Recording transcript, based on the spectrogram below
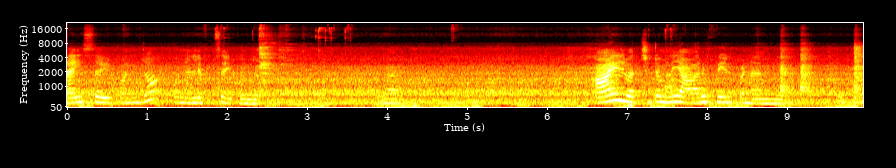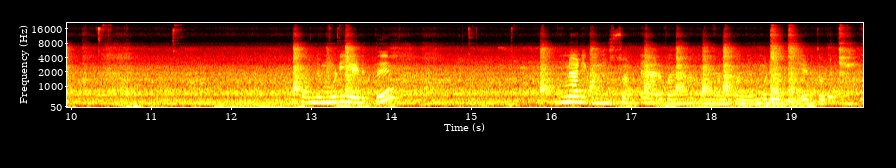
ரைட் சைடு கொஞ்சம் கொஞ்சம் லெஃப்ட் சைடு கொஞ்சம். ஆயில் வச்சுட்டோம்னா யாரும் ஃபீல் பண்ணாதீங்க. கொஞ்சம் முடி எடுத்து முன்னாடி கொஞ்சம் சொட்டையாக இருக்கிறதுனால கொஞ்சம் கொஞ்சம் முடி எடுத்து விட்டுருக்கேன்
